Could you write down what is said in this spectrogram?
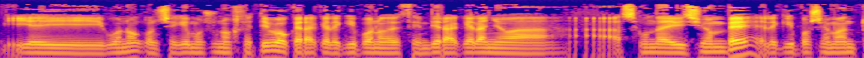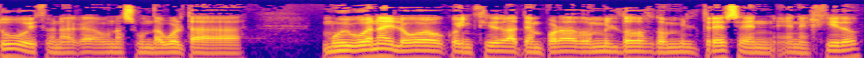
Y, bueno, conseguimos un objetivo que era que el equipo no descendiera aquel año a, Segunda División B. El equipo se mantuvo, hizo una, una segunda vuelta muy buena y luego coincido la temporada 2002-2003 en, en Ejido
